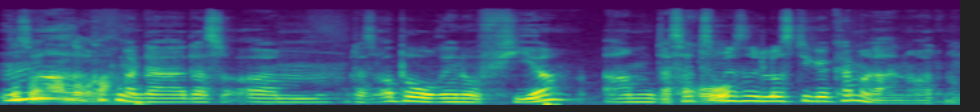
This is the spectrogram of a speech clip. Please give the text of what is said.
Das sollen andere guck machen. mal, da das, ähm, das Oppo Reno 4, ähm, das hat Pro. zumindest eine lustige Kameraanordnung.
